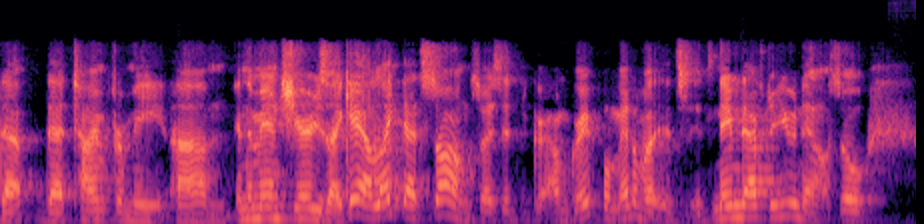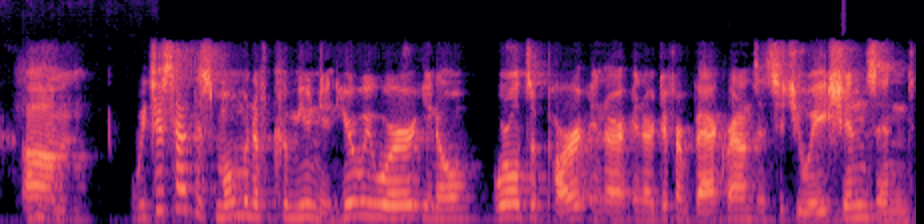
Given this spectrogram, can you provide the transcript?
that that time for me. Um, and the man shared, he's like, "Hey, I like that song." So I said, "I'm grateful, man. It's it's named after you now." So um, we just had this moment of communion. Here we were, you know, worlds apart in our in our different backgrounds and situations, and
